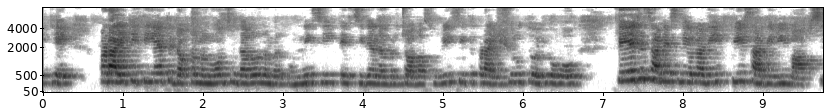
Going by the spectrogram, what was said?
ਇੱਥੇ ਪੜ੍ਹਾਈ ਕੀਤੀ ਹੈ ਤੇ ਡਾਕਟਰ ਮਨਮੋਹਨ ਸਿੰਘ ਦਾ ਰੋਲ ਨੰਬਰ 19 ਸੀ ਤੇ ਸੀਰੀਅਲ ਨੰਬਰ 1420 ਸੀ ਤੇ ਪੜ੍ਹਾਈ ਸ਼ੁਰੂ ਤੋਂ ਹੀ ਉਹ ਤੇਜ਼ ਸਨ, ਇਸ ਲਈ ਉਹਨਾਂ ਦੀ ਫੀਸ ਆਦਿ ਵੀ ਮਾਫ ਸੀ।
